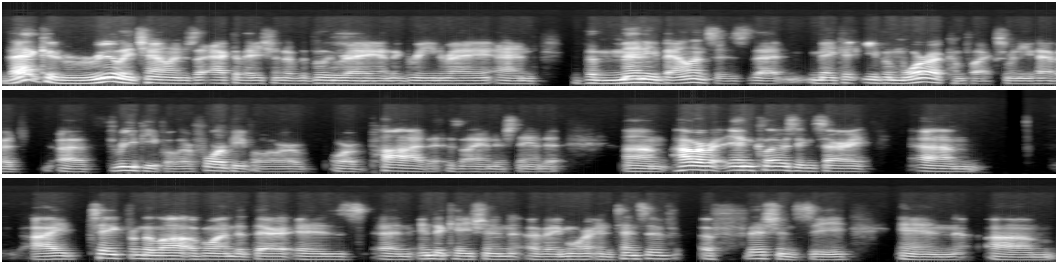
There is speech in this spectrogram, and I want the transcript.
that could really challenge the activation of the blue ray and the green ray and the many balances that make it even more complex when you have a, a three people or four people or or pod as i understand it. Um, however in closing sorry um, i take from the law of one that there is an indication of a more intensive efficiency in um,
